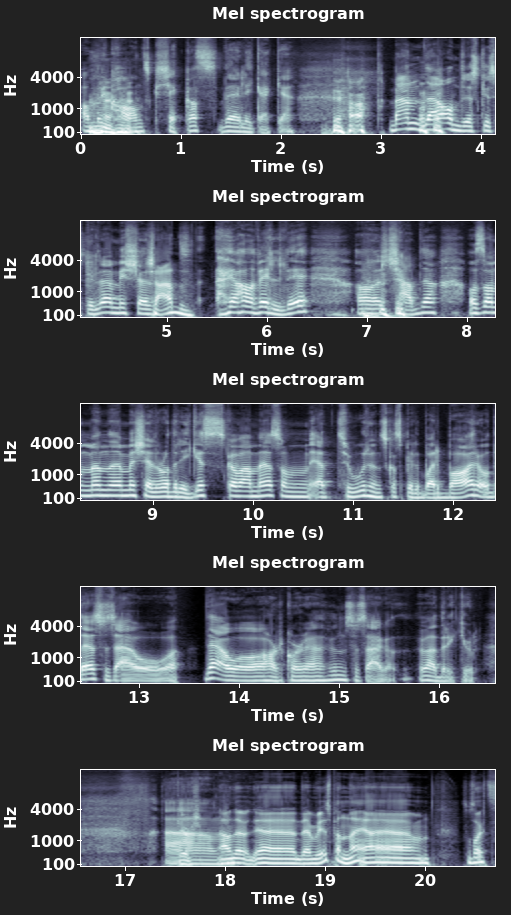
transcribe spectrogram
amerikansk kjekkas. Det liker jeg ikke. Men det er andre skuespillere. Michelle Chad. ja, veldig. Han Chad, ja. Også, men eh, Michelle Rodriguez skal være med, som jeg tror hun skal spille barbar, og det syns jeg jo Det er jo hardcore. Hun syns jeg hun er dritkul. Um, Ja, det, det, blir spennende. Jeg, som sagt,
